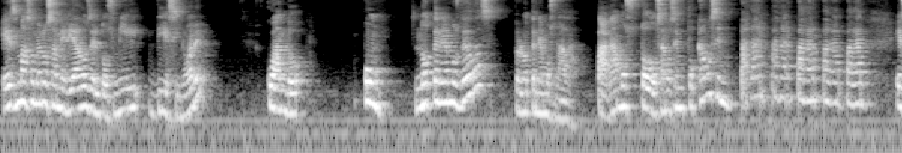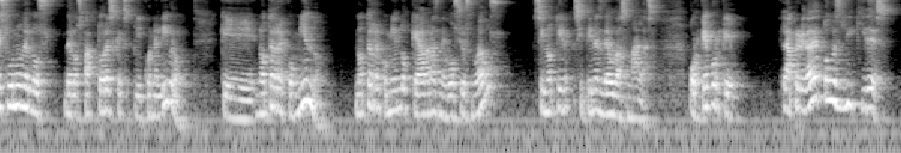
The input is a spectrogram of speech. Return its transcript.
Es más o menos a mediados del 2019 cuando, ¡pum!, no tenemos deudas, pero no tenemos nada. Pagamos todo, o sea, nos enfocamos en pagar, pagar, pagar, pagar, pagar. Es uno de los, de los factores que explico en el libro, que no te recomiendo. No te recomiendo que abras negocios nuevos si, no si tienes deudas malas. ¿Por qué? Porque la prioridad de todo es liquidez.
